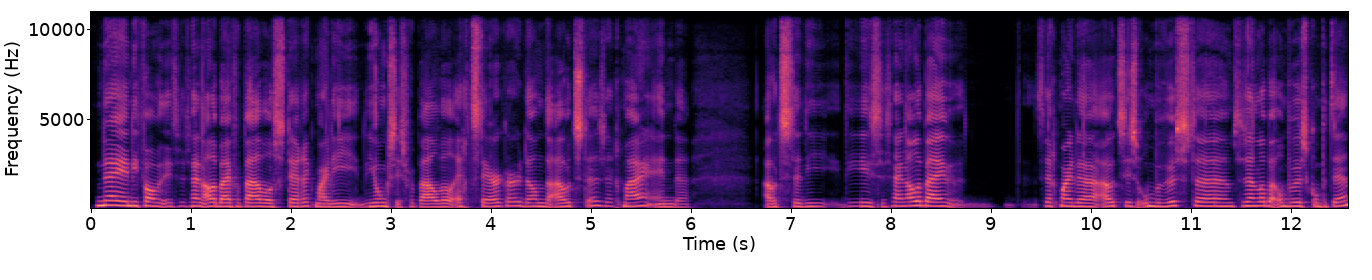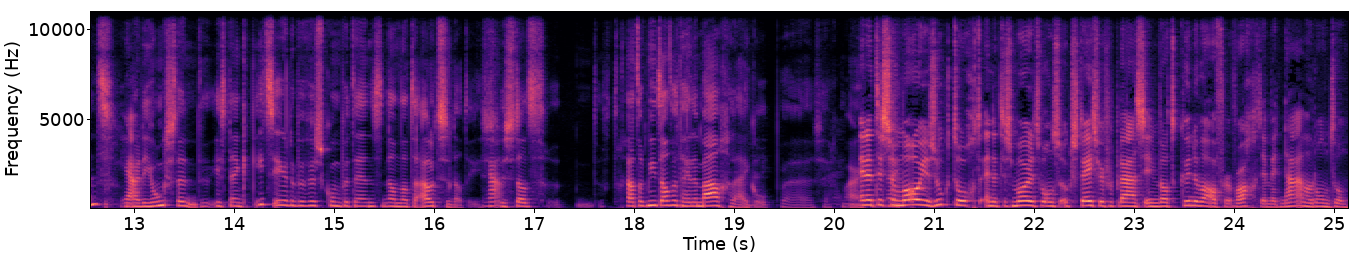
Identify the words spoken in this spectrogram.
Nee, en die van, ze zijn allebei verbaal wel sterk, maar die, de jongste is verbaal wel echt sterker dan de oudste, zeg maar. En de oudste, die, die, ze zijn allebei, zeg maar, de oudste is onbewust, eh, ze zijn allebei onbewust competent. Ja. Maar de jongste is denk ik iets eerder bewust competent dan dat de oudste dat is. Ja. Dus dat, het gaat ook niet altijd helemaal gelijk op, eh, zeg maar. En het is een mooie zoektocht. En het is mooi dat we ons ook steeds weer verplaatsen in wat kunnen we al verwachten. En met name rondom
